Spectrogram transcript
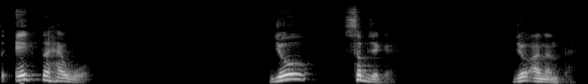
तो एक तो है वो, जो सब जगह है, जो अनंत है।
